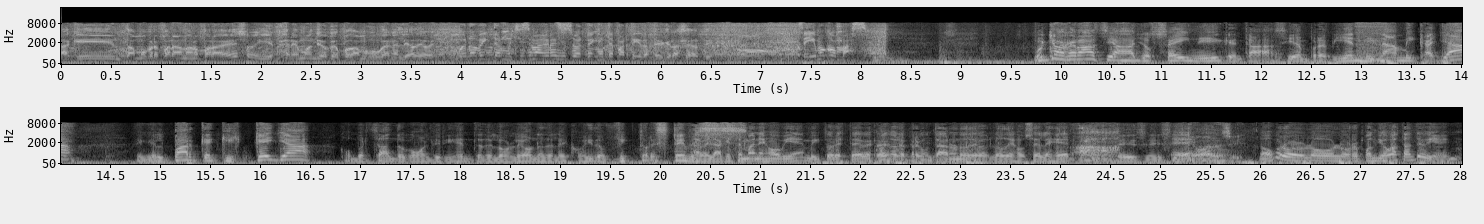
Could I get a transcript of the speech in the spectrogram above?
Aquí estamos preparándonos para eso y esperemos en Dios que podamos jugar en el día de hoy. Bueno, Víctor, muchísimas gracias y suerte en este partido. Eh, Gracias a ti. Seguimos con más. Muchas gracias a Yoseini, que está siempre bien dinámica ya en el Parque Quisqueya, conversando con el dirigente de los Leones del Escogido, Víctor Esteves. La verdad que se manejó bien Víctor Esteves cuando le preguntaron lo de, lo de José Lejer. sí, sí, sí. ¿Eh? ¿qué va a decir? No, pero lo, lo respondió bastante bien.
